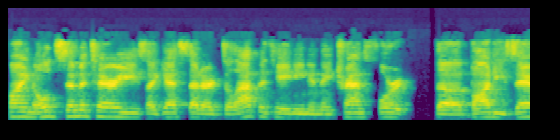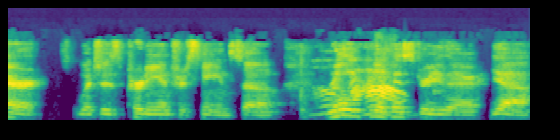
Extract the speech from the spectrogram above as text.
find old cemeteries, I guess, that are dilapidating, and they transport the bodies there which is pretty interesting. So oh, really wow. cool history there. Yeah.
